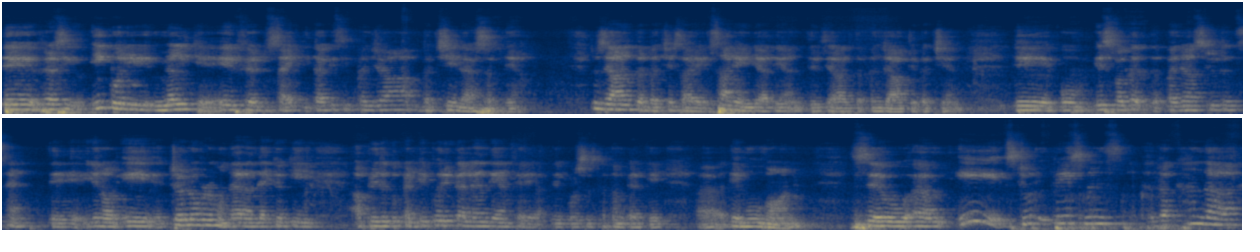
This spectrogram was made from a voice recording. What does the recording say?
ਤੇ ਫਿਰ ਅਸੀਂ ਇਕੁਅਲੀ ਮਿਲ ਕੇ ਇਹ ਫਿਰ ਡਿਸਾਈਡ ਕੀਤਾ ਕਿ ਅਸੀਂ 50 ਬੱਚੇ ਲੈ ਸਕਦੇ ਹਾਂ ਤੇ ਜ਼ਿਆਦਾਤਰ ਬੱਚੇ ਸਾਰੇ ਸਾਰੇ ਇੰਡੀਆ ਦੇ ਹਨ ਤੇ ਜ਼ਿਆਦਾਤਰ ਪੰਜਾਬ ਦੇ ਬੱਚੇ ਹਨ ਤੇ ਉਹ ਇਸ ਵਕਤ 50 ਸਟੂਡੈਂਟਸ ਹਨ ਤੇ ਯੂ نو ਇਹ ਟਰਨਓਵਰ ਹੁੰਦਾ ਰਹਿੰਦਾ ਹੈ ਕਿਉਂਕਿ ਆਪਣੇ ਜਦੋਂ ਘੰਟੇ ਪੂਰੀ ਕਰ ਲੈਂਦੇ ਹਨ ਫਿਰ ਆਪਣੇ ਕੋਰਸਸ ਖਤਮ ਕਰਕੇ ਦੇ ਮੂਵ ਔਨ ਸੋ ਇਹ ਸਟੂਡੈਂਟ ਪਲੇਸਮੈਂਟਸ ਰੱਖਣ ਦਾ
